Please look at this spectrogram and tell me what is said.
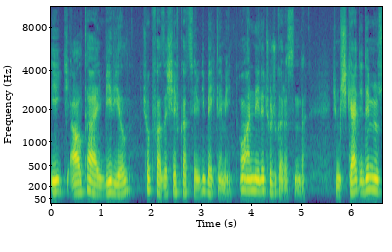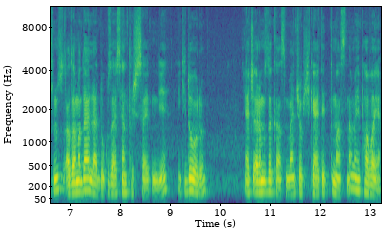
İlk 6 ay, 1 yıl çok fazla şefkat, sevgi beklemeyin. O anne ile çocuk arasında. Şimdi şikayet edemiyorsunuz. Adama derler 9 ay sen taşısaydın diye. İki doğru. Gerçi aramızda kalsın. Ben çok şikayet ettim aslında ama hep havaya.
